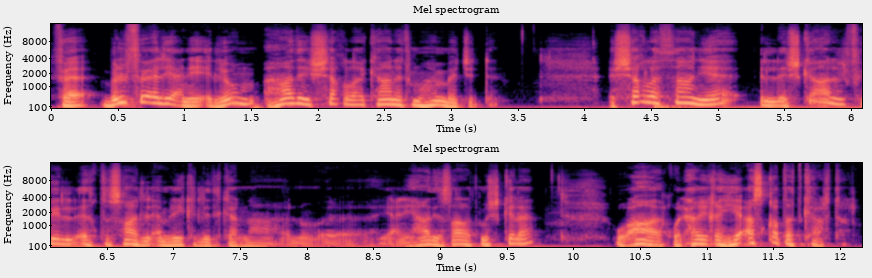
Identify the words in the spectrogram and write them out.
فبالفعل يعني اليوم هذه الشغلة كانت مهمة جدا الشغلة الثانية الإشكال في الاقتصاد الأمريكي اللي ذكرناه آه، يعني هذه صارت مشكلة وعائق والحقيقة هي أسقطت كارتر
